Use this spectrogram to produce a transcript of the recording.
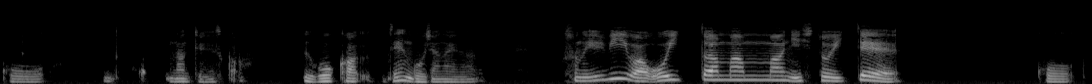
こう、なんていうんですか、動か、前後じゃないな。その指は置いたまんまにしといて、こう、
